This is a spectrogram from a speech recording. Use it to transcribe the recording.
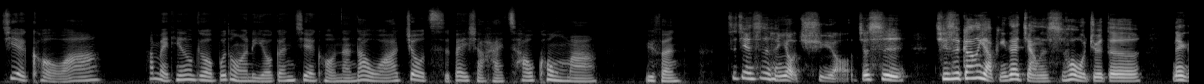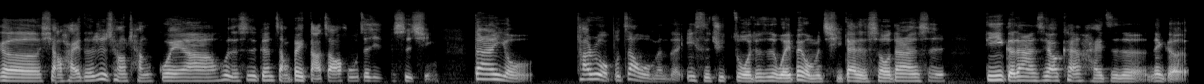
借口啊，他每天都给我不同的理由跟借口，难道我要就此被小孩操控吗？玉芬，这件事很有趣哦，就是其实刚刚雅萍在讲的时候，我觉得。那个小孩的日常常规啊，或者是跟长辈打招呼这件事情，当然有。他如果不照我们的意思去做，就是违背我们期待的时候，当然是第一个，当然是要看孩子的那个，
